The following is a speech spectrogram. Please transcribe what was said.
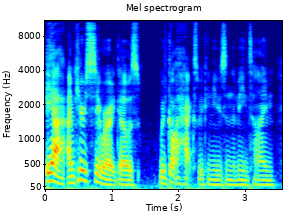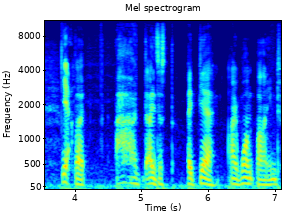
yeah, I'm curious to see where it goes. We've got hacks we can use in the meantime. Yeah. But ah, I just I, yeah, I want bind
